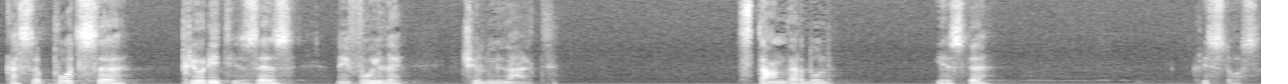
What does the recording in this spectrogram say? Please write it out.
ca să pot să prioritizez nevoile celuilalt. Standardul este Hristos.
